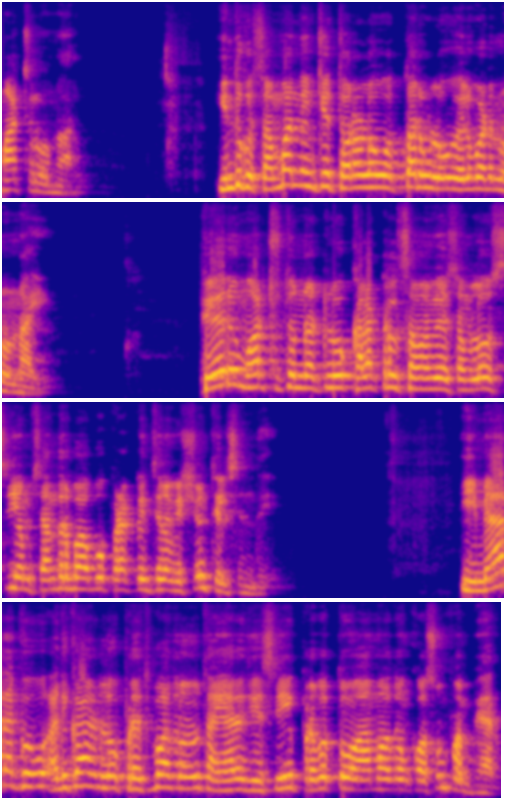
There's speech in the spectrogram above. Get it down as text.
మార్చనున్నారు. ఇందుకు సంబంధించి త్వరలో ఉత్తర్వులు వెలువడనున్నాయి. పేరు మార్చుతున్నట్లు కలెక్టర్ సమావేశంలో సీఎం చంద్రబాబు ప్రకటించిన విషయం తెలిసింది. ఈ మేరకు అధికారులు ప్రతిపాదనలు తయారు చేసి ప్రభుత్వం ఆమోదం కోసం పంపారు.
